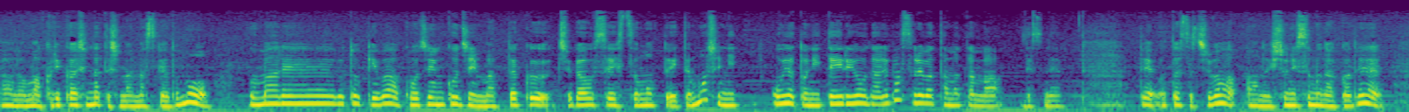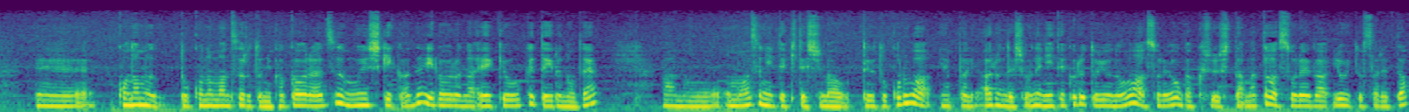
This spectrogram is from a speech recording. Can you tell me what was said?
あの、まあ、繰り返しになってしまいますけれども生まれる時は個人個人全く違う性質を持っていてもしに親と似ているようであればそれはたまたまですね。で私たちはあの一緒に住む中で、えー、好むと好まずるとにかかわらず無意識化でいろいろな影響を受けているのであの思わず似てきてしまうっていうところはやっぱりあるんでしょうね。似てくるというのはそれを学習した。またはそれが良いとされた。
